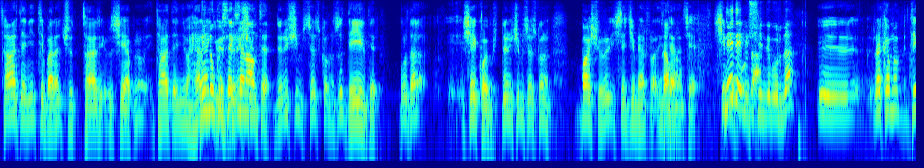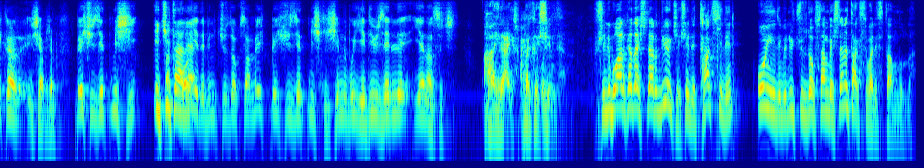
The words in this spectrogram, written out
tarihten itibaren şu tarih şey yapın tarihten itibaren herhangi 1986. bir dönüşüm, dönüşüm söz konusu değildir. Burada e, şey koymuş. Dönüşüm söz konusu başvuru işte cimer falan Tamam. internet şey. Şimdi ne demiş burada, şimdi burada? e, rakamı tekrar şey yapacağım. 570 İki bak, tane- 17.395 572. Şimdi bu 750'ye nasıl Hayır hayır. Bakın o- şimdi. Şimdi bu arkadaşlar diyor ki şimdi taksinin 17.395 tane taksi var İstanbul'da.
